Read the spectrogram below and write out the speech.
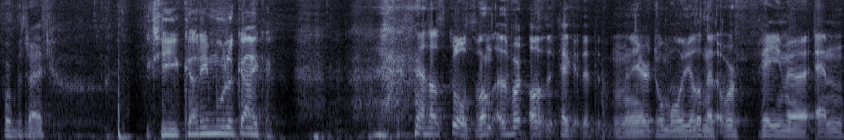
voor bedrijven. Ik zie Karim moeilijk kijken. Ja, dat klopt. Want het wordt. Oh, kijk, meneer Drommel, je had het net over framen en.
